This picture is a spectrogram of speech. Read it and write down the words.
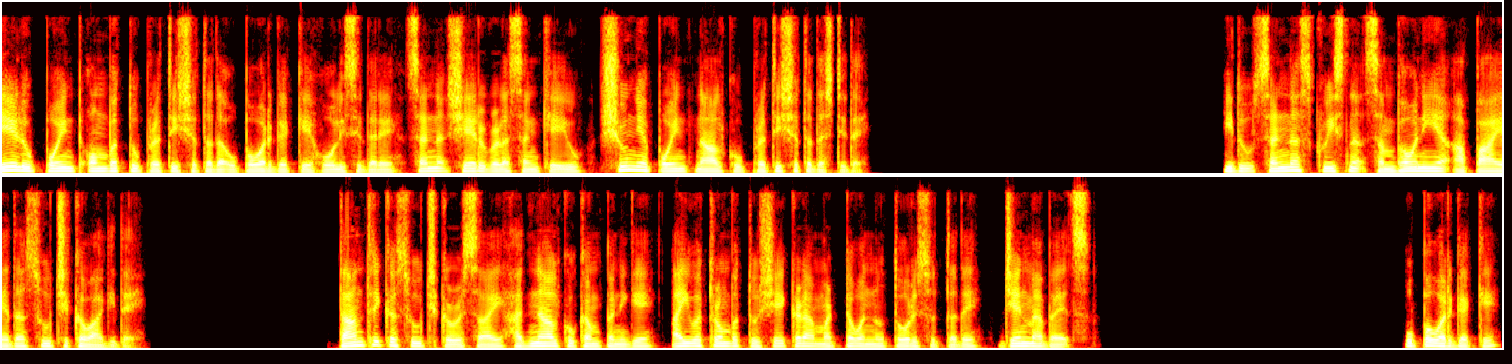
ಏಳು ಪಾಯಿಂಟ್ ಒಂಬತ್ತು ಪ್ರತಿಶತದ ಉಪವರ್ಗಕ್ಕೆ ಹೋಲಿಸಿದರೆ ಸಣ್ಣ ಷೇರುಗಳ ಸಂಖ್ಯೆಯು ಶೂನ್ಯ ಪಾಯಿಂಟ್ ನಾಲ್ಕು ಪ್ರತಿಶತದಷ್ಟಿದೆ. ಇದು ಸಣ್ಣ ಸ್ಕ್ವೀಸ್ನ ಸಂಭವನೀಯ ಅಪಾಯದ ಸೂಚಕವಾಗಿದೆ. ತಾಂತ್ರಿಕ ಸೂಚಕರು ಸಾಯ್ ಹದಿನಾಲ್ಕು ಕಂಪನಿಗೆ ಐವತ್ತೊಂಬತ್ತು ಶೇಕಡ ಮಟ್ಟವನ್ನು ತೋರಿಸುತ್ತದೆ, ಜೆನ್ಮಬೆಸ್. ಉಪವರ್ಗಕ್ಕೆ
